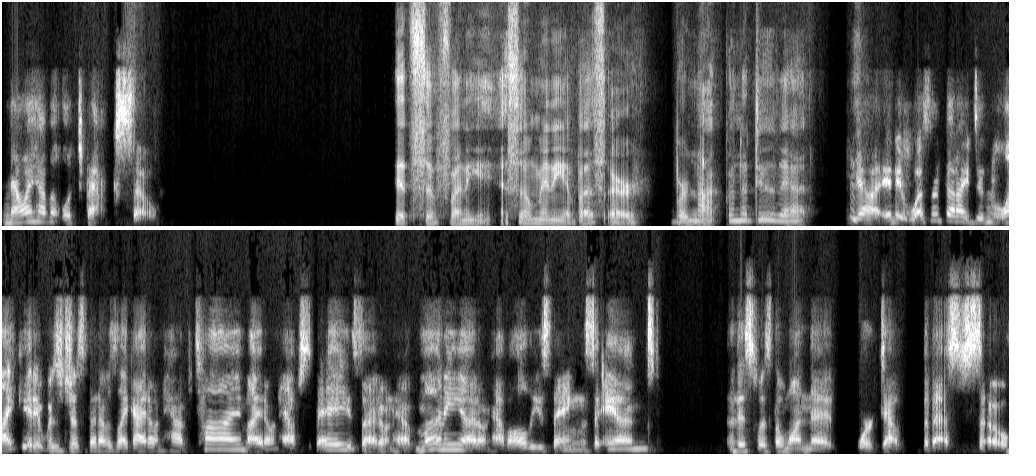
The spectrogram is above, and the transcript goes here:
now I haven't looked back. So it's so funny. So many of us are we're not going to do that. yeah. And it wasn't that I didn't like it. It was just that I was like, I don't have time. I don't have space. I don't have money. I don't have all these things. And this was the one that worked out the best. So,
